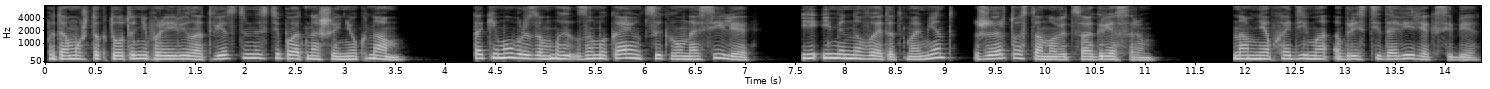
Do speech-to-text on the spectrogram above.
потому что кто-то не проявил ответственности по отношению к нам. Таким образом, мы замыкаем цикл насилия, и именно в этот момент жертва становится агрессором. Нам необходимо обрести доверие к себе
